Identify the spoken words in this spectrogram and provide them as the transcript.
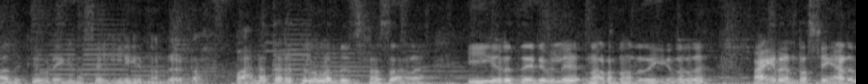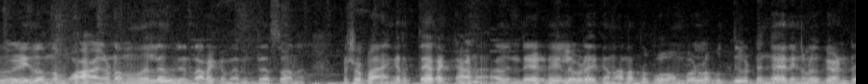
അതൊക്കെ ഇവിടെ ഇങ്ങനെ സെല്ല് ചെയ്യുന്നുണ്ട് കേട്ടോ. പലതരത്തിലുള്ള ബിസിനസ്സാണ് ഈ ഒരു തെരുവിൽ നടന്നുകൊണ്ടിരിക്കുന്നത്. ഭയങ്കര ഇൻട്രസ്റ്റിംഗ് ആണ്. ഇതുവഴി ഇതൊന്നും വാങ്ങണമെന്നില്ല ഇതുവഴി നടക്കുന്നതിന് രസമാണ്. പക്ഷേ ഭയങ്കര തിരക്കാണ്. അതിന്റെ ഇടയിലൂടെയൊക്കെ നടന്നു പോകുമ്പോഴുള്ള ബുദ്ധിമുട്ടും കാര്യങ്ങളൊക്കെ ഉണ്ട്.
